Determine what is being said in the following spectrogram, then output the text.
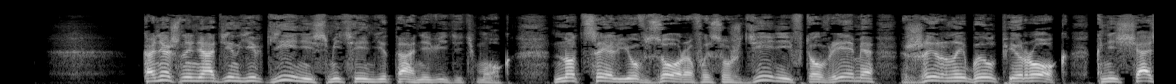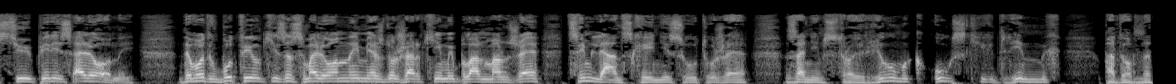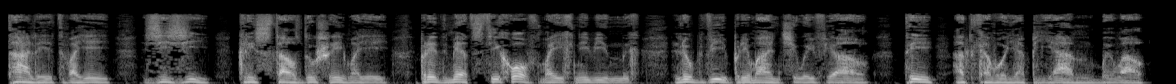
Конечно, ни один Евгений смятенье Тани видеть мог, но целью взоров и суждений в то время жирный был пирог, к несчастью пересоленный. Да вот в бутылке засмоленной между жарким и блан-манже цемлянское несут уже. За ним строй рюмок узких, длинных, подобно талии твоей, Зизи, кристалл души моей, предмет стихов моих невинных, любви приманчивый фиал, ты, от кого я пьян бывал.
